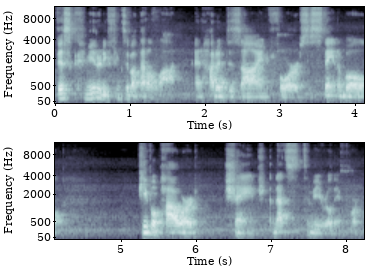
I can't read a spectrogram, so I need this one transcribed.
this community thinks about that a lot and how to design for sustainable, people-powered change. And that's, to me, really important.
